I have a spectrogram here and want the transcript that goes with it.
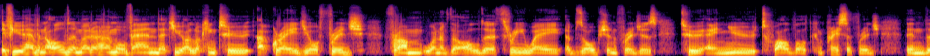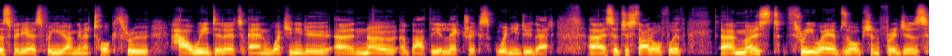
If you have an older motorhome or van that you are looking to upgrade your fridge from one of the older three-way absorption fridges to a new 12 volt compressor fridge, then this video is for you. I'm going to talk through how we did it and what you need to uh, know about the electrics when you do that. Uh, so to start off with, uh, most three-way absorption fridges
